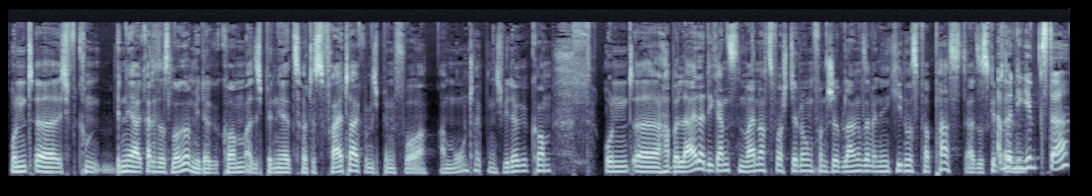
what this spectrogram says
Und äh, ich komm, bin ja gerade aus London wiedergekommen. Also ich bin jetzt, heute ist Freitag und ich bin vor, am Montag bin ich wiedergekommen und äh, habe leider die ganzen Weihnachtsvorstellungen von Stirb langsam in den Kinos verpasst. Also es gibt Aber ein, die gibt's da?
